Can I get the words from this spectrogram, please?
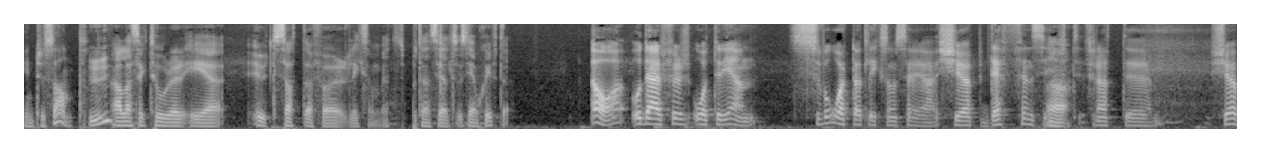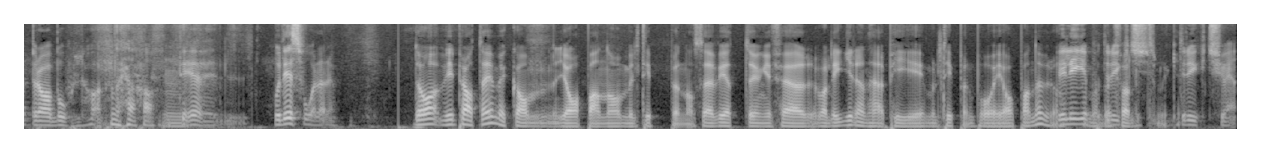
Intressant. Mm. Alla sektorer är utsatta för liksom, ett potentiellt systemskifte. Ja, och därför återigen svårt att liksom säga köp defensivt Ja. för att eh, köp bra bolag. Ja. Mm. Det, och det är svårare. Då, vi pratar ju mycket om Japan och multipeln och så jag vet du ungefär vad ligger den här PE-multipeln på i Japan nu då? Vi ligger på drygt, drygt 21.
